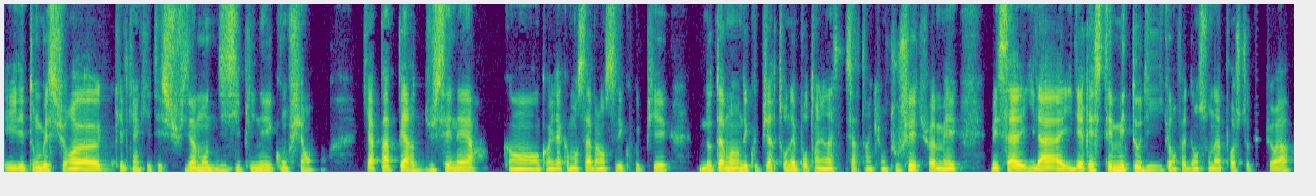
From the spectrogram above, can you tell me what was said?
Et il est tombé sur euh, quelqu'un qui était suffisamment discipliné et confiant, qui n'a pas perdu ses nerfs quand, quand, il a commencé à balancer des coups de pied, notamment des coups de pied retournés. Pourtant, il y en a certains qui ont touché, tu vois, mais, mais ça, il, a, il est resté méthodique en fait dans son approche Topuria.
